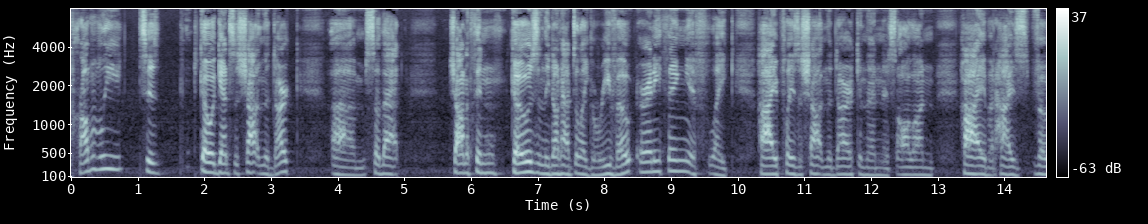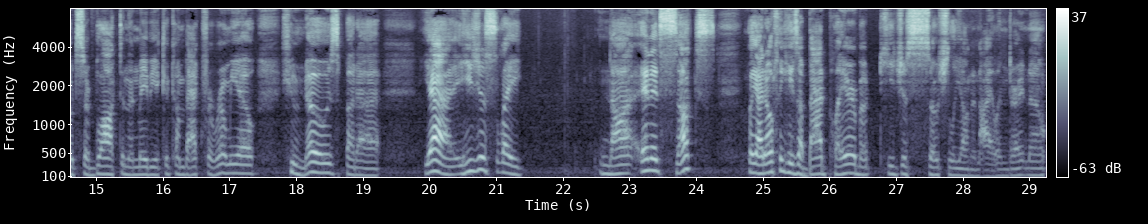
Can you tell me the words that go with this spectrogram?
probably to go against a shot in the dark, um, so that Jonathan goes and they don't have to like revote or anything if like Hai plays a shot in the dark and then it's all on Hai, but Hai's votes are blocked and then maybe it could come back for Romeo. Who knows? But uh yeah, he's just like not and it sucks. Like I don't think he's a bad player, but he's just socially on an island right now.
